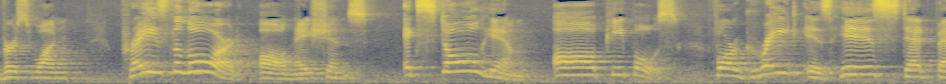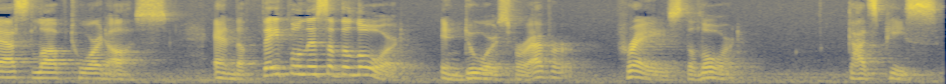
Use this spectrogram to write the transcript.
Verse 1 Praise the Lord, all nations, extol him, all peoples. For great is his steadfast love toward us, and the faithfulness of the Lord endures forever. Praise the Lord. God's peace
